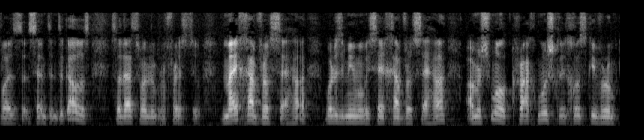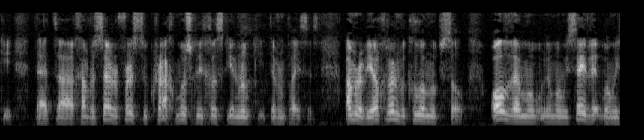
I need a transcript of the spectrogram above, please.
was sent into Galus. So that's what it refers to. My chavroseha. What does it mean when we say chavroseha? Amr Shmuel krach mushchi chuski v'rumki. That uh, chavroseha refers to krach mushchi chuski and rumki, different places. Amr Rabbi v'kulam all of them, when we say that, when we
